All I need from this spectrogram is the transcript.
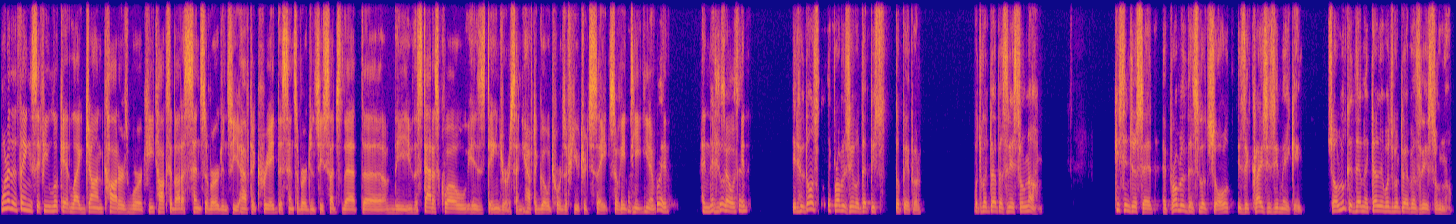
One of the things, if you look at like John Kotter's work, he talks about a sense of urgency. You have to create this sense of urgency such that the the the status quo is dangerous, and you have to go towards a future state. So he, he you know, it, and, and so it, if yeah. you don't solve the problems you on that piece of paper, what's going to happen three years from now? Kissinger said, "A problem that's not solved is a crisis in making." So look at them and tell them what's going to happen three years from now.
